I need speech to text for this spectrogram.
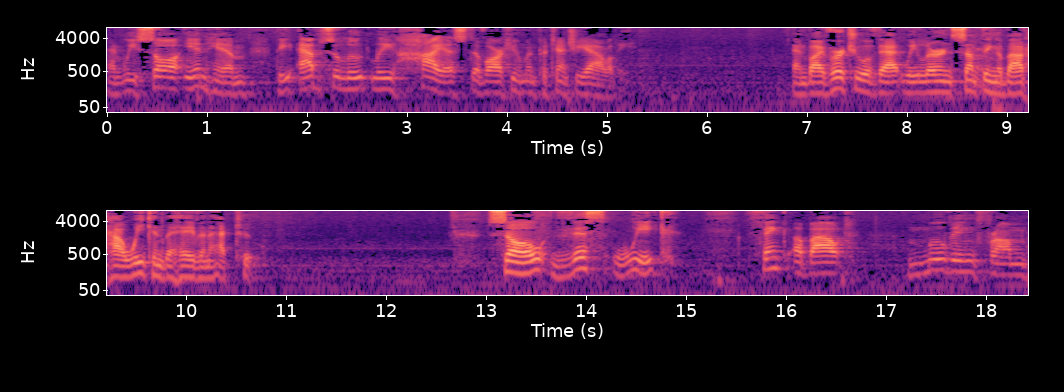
And we saw in him the absolutely highest of our human potentiality. And by virtue of that, we learn something about how we can behave and act too. So this week, think about moving from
